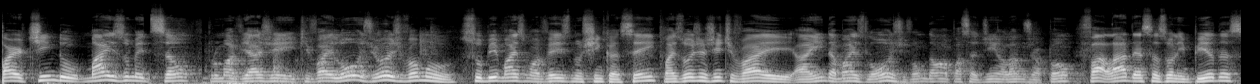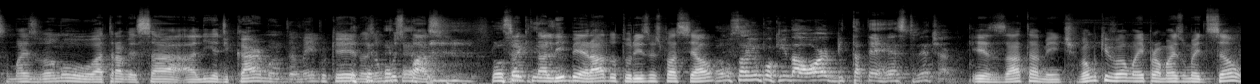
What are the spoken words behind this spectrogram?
Partindo mais uma edição para uma viagem que vai longe hoje. Vamos subir mais uma vez no Shinkansen, mas hoje a gente vai ainda mais longe. Vamos dar uma passadinha lá no Japão, falar dessas Olimpíadas, mas vamos atravessar a linha de Karman também, porque nós vamos para o espaço. Com Já que certeza. está liberado o turismo espacial. Vamos sair um pouquinho da órbita terrestre, né, Thiago? Exatamente. Vamos que vamos aí para mais uma edição.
